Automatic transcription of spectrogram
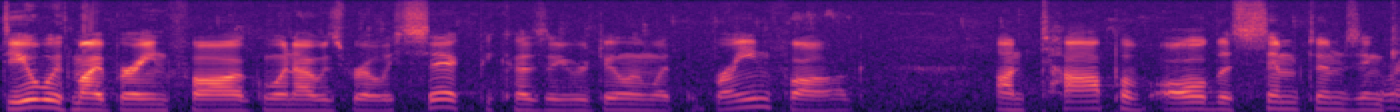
deal with my brain fog when I was really sick because we were dealing with the brain fog on top of all the symptoms and Right.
